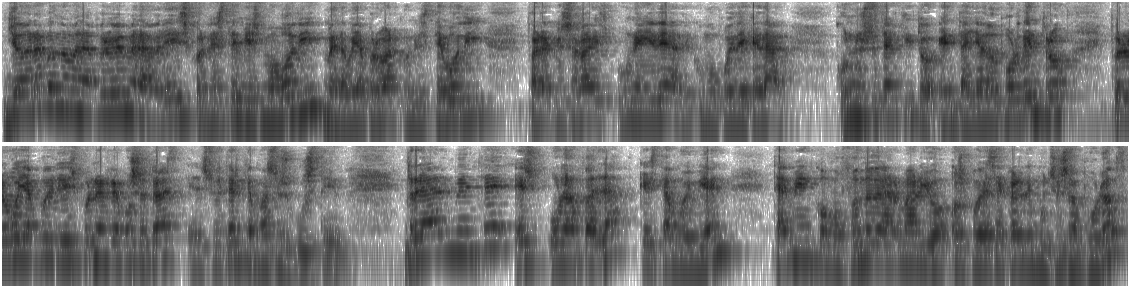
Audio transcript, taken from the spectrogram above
Yo ahora cuando me la pruebe me la veréis con este mismo body, me la voy a probar con este body para que os hagáis una idea de cómo puede quedar con un suétercito entallado por dentro, pero luego ya podréis ponerle vosotras el suéter que más os guste. Realmente es una falda que está muy bien, también como fondo de armario os puede sacar de muchos apuros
